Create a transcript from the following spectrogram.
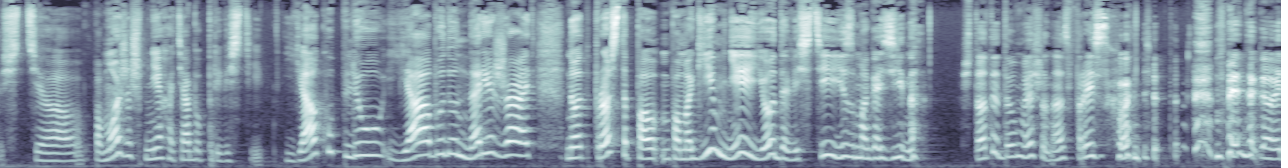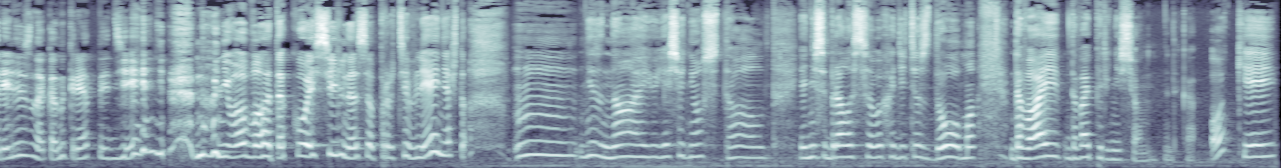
то есть э, поможешь мне хотя бы привезти. Я куплю, я буду наряжать, но вот просто по помоги мне ее довести из магазина. Что ты думаешь у нас происходит? Мы договорились на конкретный день, но у него было такое сильное сопротивление, что м-м, не знаю, я сегодня устал, я не собиралась выходить из дома, давай, давай перенесем. Я такая, окей,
